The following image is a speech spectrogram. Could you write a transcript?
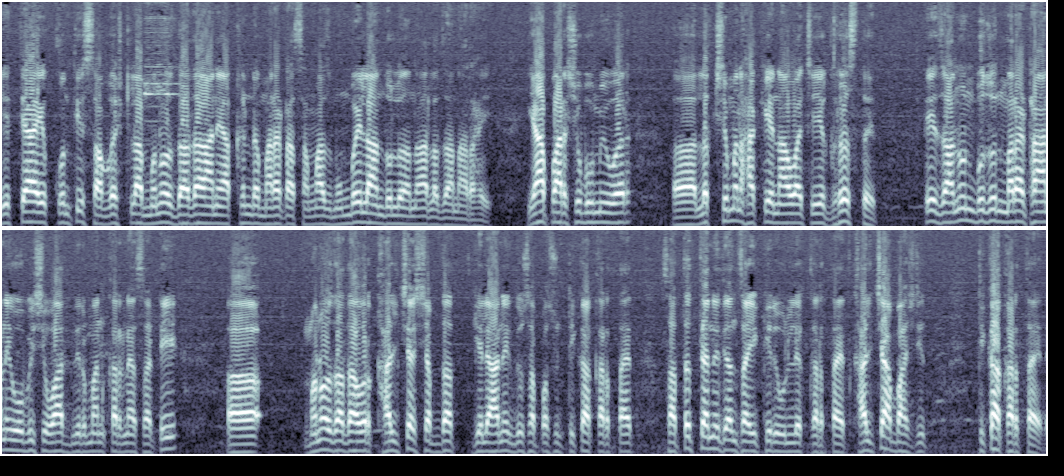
येत्या एकोणतीस ऑगस्टला मनोजदादा आणि अखंड मराठा समाज मुंबईला आंदोलनाला जाणार आहे. या पार्श्वभूमीवर लक्ष्मण हाके नावाचे एक ग्रस्त आहेत. ते जाणून बुजून मराठा आणि ओबीसी वाद निर्माण करण्यासाठी मनोजदादावर खालच्या शब्दात गेल्या अनेक दिवसापासून टीका करतायत. सातत्याने त्यांचा एकेरी उल्लेख करतायत. खालच्या भाषेत टीका करतायत.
